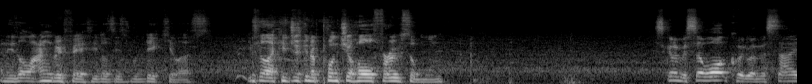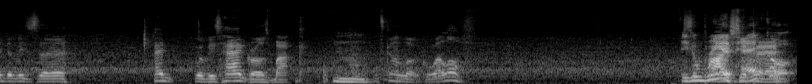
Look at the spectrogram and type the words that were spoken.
And his little angry face he does is ridiculous. You feel like he's just going to punch a hole through someone. It's going to be so awkward when the side of his uh, head with his hair grows back. Mm. It's going to look well off. He's It's a weird haircut.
